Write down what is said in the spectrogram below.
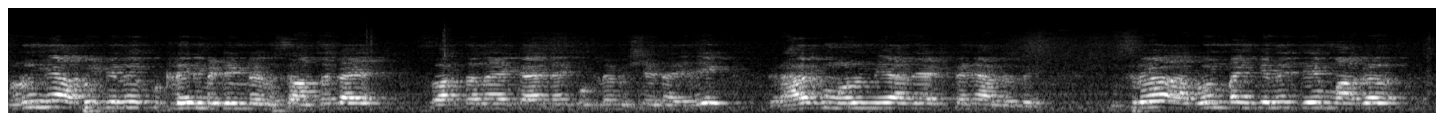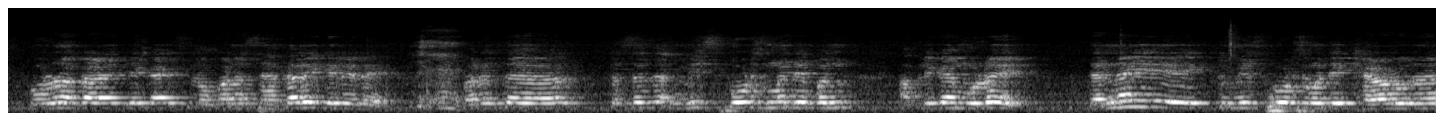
म्हणून मी आपुलकीने कुठल्याही मिटिंग नाही आमचं काय स्वार्थ नाही काय नाही कुठला विषय नाही. एक ग्राहक म्हणून मी आज या ठिकाणी आलेलो आहे. दुसरं अर्बन बँकेने जे मागं कोरोना काळात जे काही लोकांना सहकार्य केलेलं आहे परत तसंच मी स्पोर्ट्समध्ये पण आपली काय मुलं आहेत त्यांनाही एक तुम्ही स्पोर्ट्समध्ये खेळाडूंना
